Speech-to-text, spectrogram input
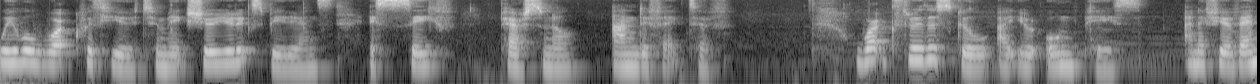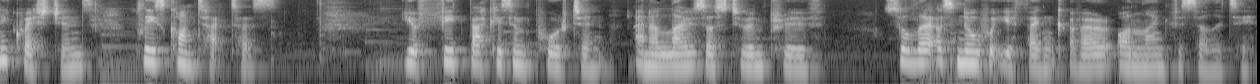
we will work with you to make sure your experience is safe, personal, and effective. Work through the school at your own pace, and if you have any questions, please contact us. Your feedback is important and allows us to improve, so let us know what you think of our online facility.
